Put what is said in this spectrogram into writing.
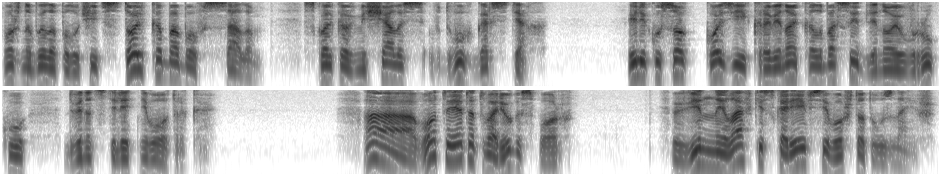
можно было получить столько бобов с салом, сколько вмещалось в двух горстях? Или кусок козьей кровяной колбасы длиною в руку двенадцатилетнего отрока? А, вот и этот варюга спор. В винной лавке, скорее всего, что-то узнаешь.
